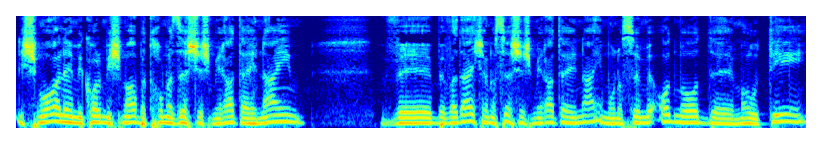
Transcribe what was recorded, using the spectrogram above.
לשמור עליהם מכל משמר בתחום הזה של שמירת העיניים, ובוודאי שהנושא של שמירת העיניים הוא נושא מאוד מאוד uh, מהותי.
